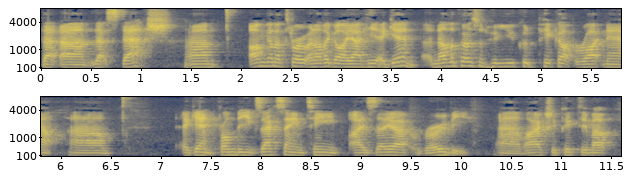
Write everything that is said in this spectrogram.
that um, that stash. Um, I'm going to throw another guy out here again, another person who you could pick up right now. Um, again, from the exact same team, Isaiah Roby. Um, I actually picked him up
